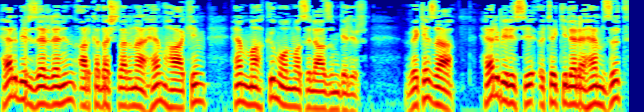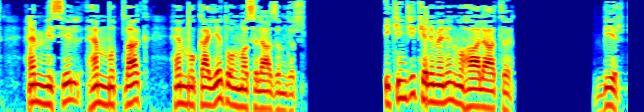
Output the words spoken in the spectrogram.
her bir zerrenin arkadaşlarına hem hakim hem mahkum olması lazım gelir. Ve keza her birisi ötekilere hem zıt, hem misil, hem mutlak, hem mukayyet olması lazımdır. İkinci kelimenin muhalatı. 1.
